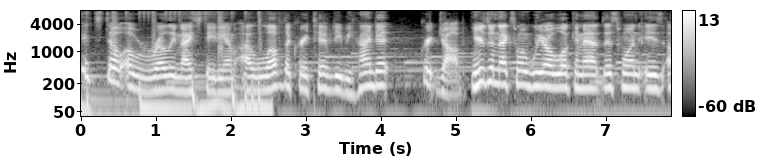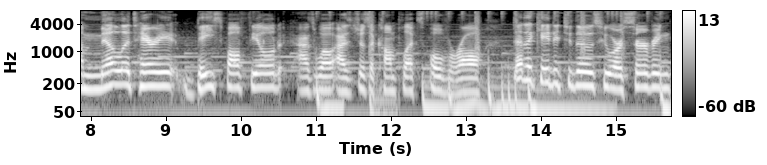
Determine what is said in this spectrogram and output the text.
it's still a really nice stadium i love the creativity behind it great job. Here's the next one we are looking at. This one is a military baseball field as well as just a complex overall dedicated to those who are serving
